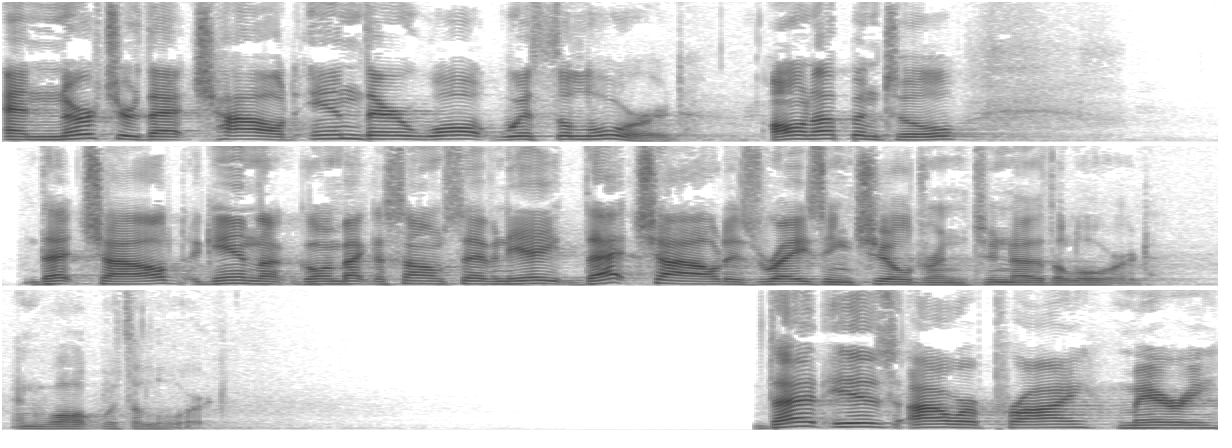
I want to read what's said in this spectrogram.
and nurture that child in their walk with the Lord? On up until that child, again, going back to Psalm 78, that child is raising children to know the Lord and walk with the Lord. That is our primary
